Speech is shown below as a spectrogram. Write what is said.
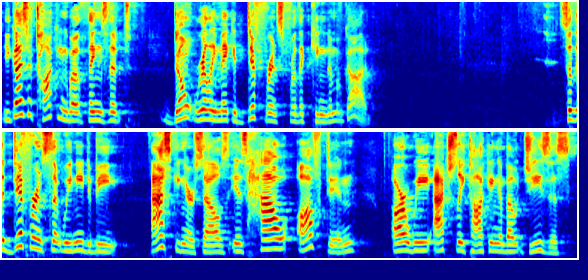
you guys are talking about things that don't really make a difference for the kingdom of God. So, the difference that we need to be asking ourselves is how often are we actually talking about Jesus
